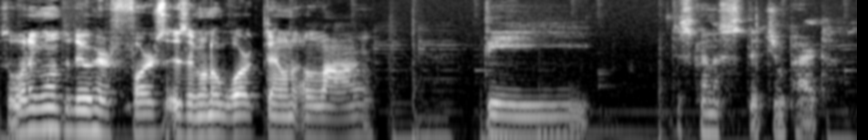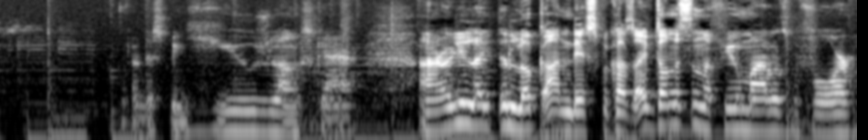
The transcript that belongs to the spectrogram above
So what I'm going to do here first is I'm going to work down along the this kind of stitching part got this big huge long scar. And I really like the look on this because I've done this on a few models before.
